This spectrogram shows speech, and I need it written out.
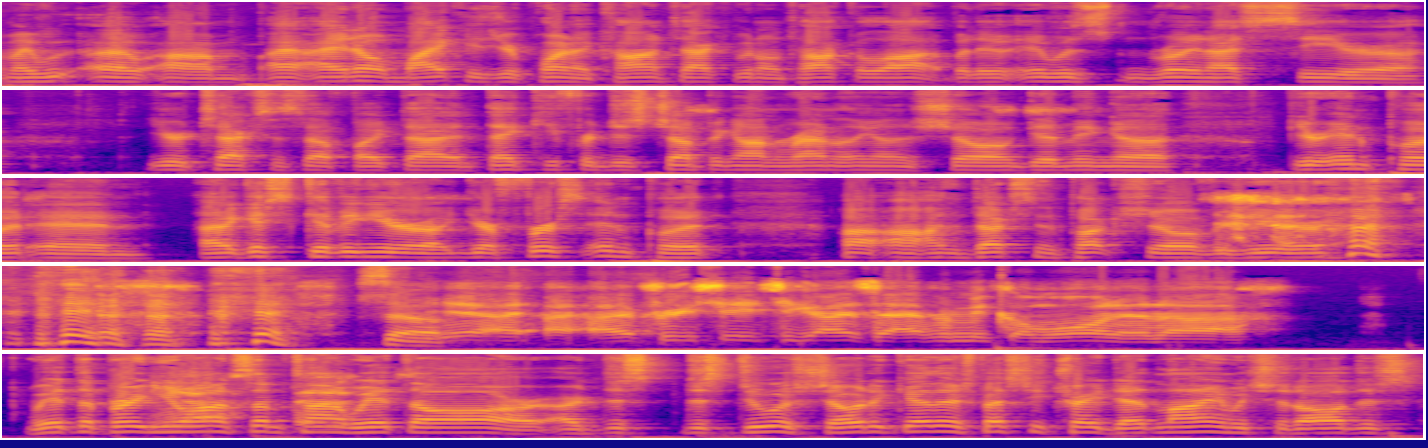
I mean, uh, um, I, I, know Mike is your point of contact. We don't talk a lot, but it, it was really nice to see your uh, your texts and stuff like that. And thank you for just jumping on randomly on the show and giving uh, your input and I guess giving your your first input uh, on the Ducks and Puck show over here. so yeah, I, I, appreciate you guys having me come on and. uh we have to bring you on sometime. We have to all, or, or just just do a show together, especially trade deadline. We should all just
